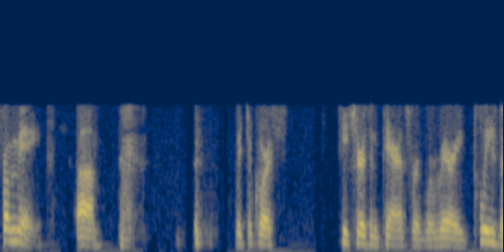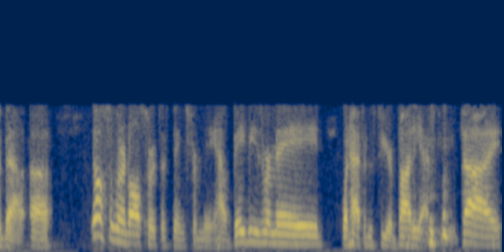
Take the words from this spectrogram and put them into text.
from me, um, which of course teachers and parents were were very pleased about. Uh, they also learned all sorts of things from me: how babies were made, what happens to your body after you die,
